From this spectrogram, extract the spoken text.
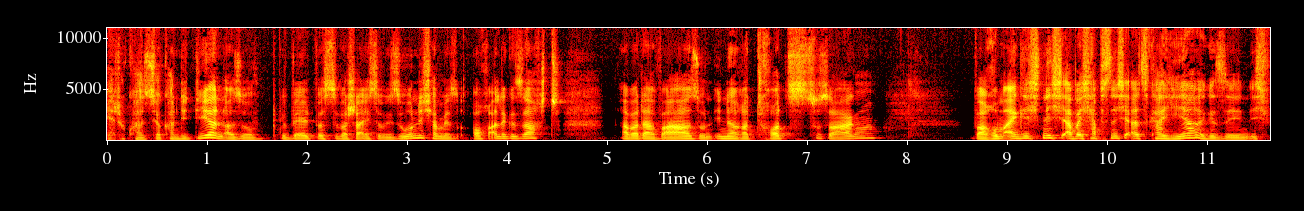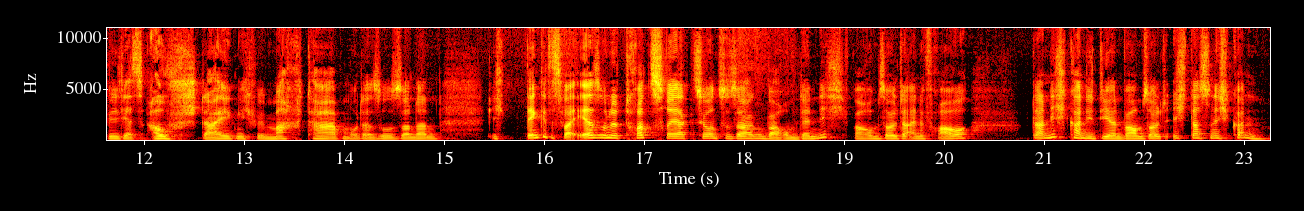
ja, du kannst ja kandidieren. Also gewählt wirst du wahrscheinlich sowieso nicht, haben mir auch alle gesagt. Aber da war so ein innerer Trotz zu sagen, Warum eigentlich nicht? Aber ich habe es nicht als Karriere gesehen. Ich will jetzt aufsteigen, ich will Macht haben oder so, sondern ich denke, das war eher so eine Trotzreaktion zu sagen, warum denn nicht? Warum sollte eine Frau da nicht kandidieren? Warum sollte ich das nicht können?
